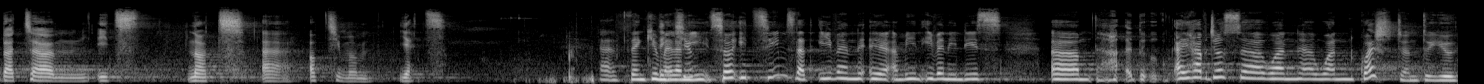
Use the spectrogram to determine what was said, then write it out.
but um, it's not uh, optimum yet. Uh, thank you, Thank Melanie. you. So it seems that even, uh, I mean, even in this, um, I have just uh, one, uh, one question to you.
